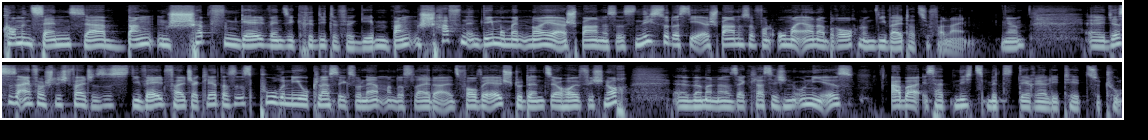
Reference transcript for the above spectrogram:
Common Sense, ja, Banken schöpfen Geld, wenn sie Kredite vergeben. Banken schaffen in dem Moment neue Ersparnisse. Es ist nicht so, dass die Ersparnisse von Oma Erna brauchen, um die weiter zu verleihen. Ja. Äh, das ist einfach schlicht falsch. Das ist die Welt falsch erklärt. Das ist pure Neoklassik. So lernt man das leider als VWL-Student sehr häufig noch, äh, wenn man an einer sehr klassischen Uni ist. Aber es hat nichts mit der Realität zu tun.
